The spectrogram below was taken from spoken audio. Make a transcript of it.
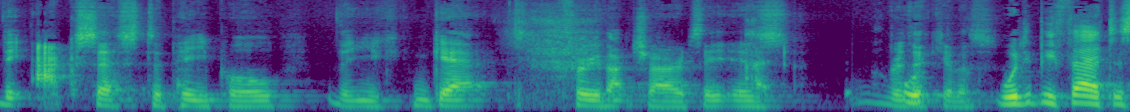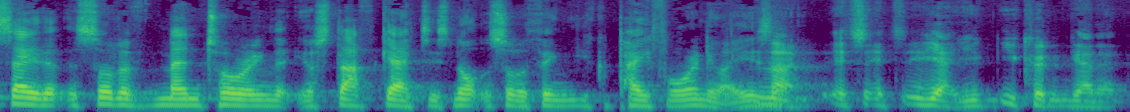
the access to people that you can get through that charity is ridiculous. Would it be fair to say that the sort of mentoring that your staff get is not the sort of thing you could pay for anyway? Is No, it? it's, it's yeah, you, you couldn't get it.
